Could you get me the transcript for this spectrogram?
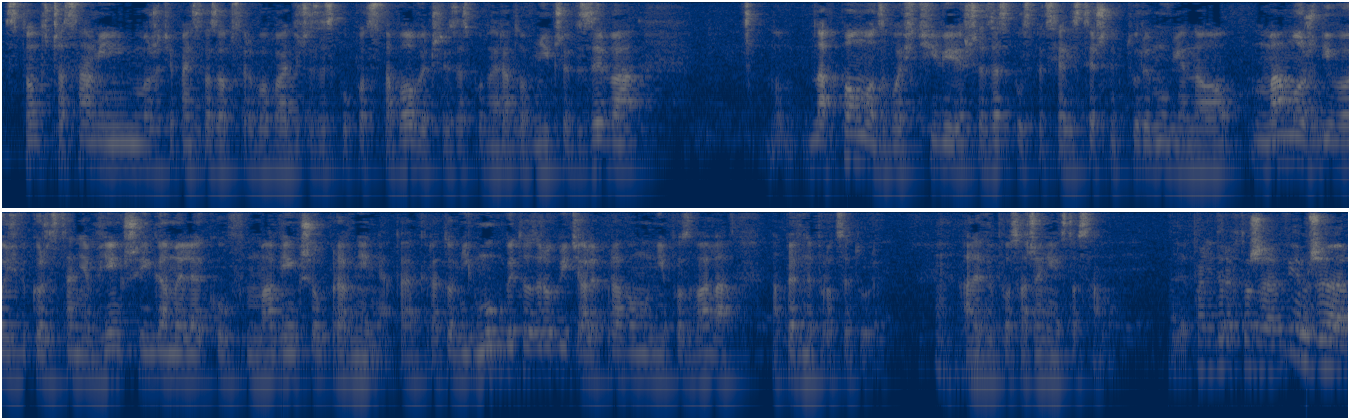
Stąd czasami możecie Państwo zaobserwować, że zespół podstawowy, czyli zespół ratowniczy wzywa no, na pomoc właściwie jeszcze zespół specjalistyczny, który mówię, no, ma możliwość wykorzystania większej gamy leków, ma większe uprawnienia. Tak? Ratownik mógłby to zrobić, ale prawo mu nie pozwala na pewne procedury, ale wyposażenie jest to samo. Panie dyrektorze, wiem, że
